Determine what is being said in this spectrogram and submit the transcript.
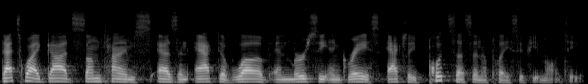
That's why God sometimes, as an act of love and mercy and grace, actually puts us in a place of humility.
